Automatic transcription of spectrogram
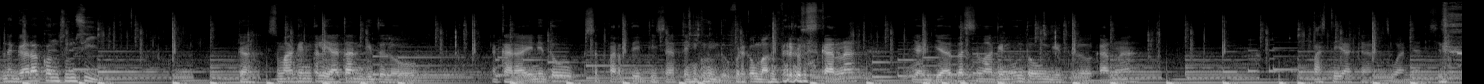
negara konsumsi. Udah semakin kelihatan gitu loh. Negara ini tuh seperti disetting untuk berkembang terus karena yang di atas semakin untung gitu loh karena pasti ada cuannya di situ.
